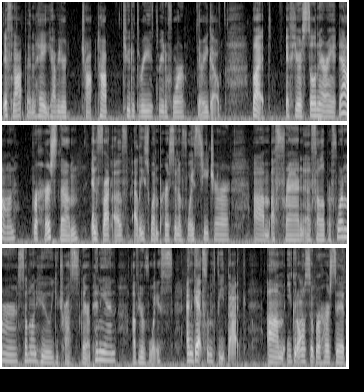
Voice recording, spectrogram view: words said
If not, then hey, you have your top, two to three, three to four. There you go. But if you're still narrowing it down, rehearse them in front of at least one person a voice teacher, um, a friend, a fellow performer, someone who you trust their opinion of your voice, and get some feedback. Um, you can also rehearse it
